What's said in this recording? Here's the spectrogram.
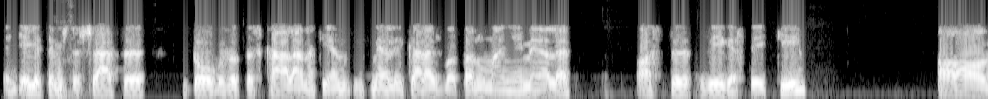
Egy egyetemista srác ö, dolgozott a skálának ilyen mellékállásban a tanulmányai mellett, azt végezték ki. A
